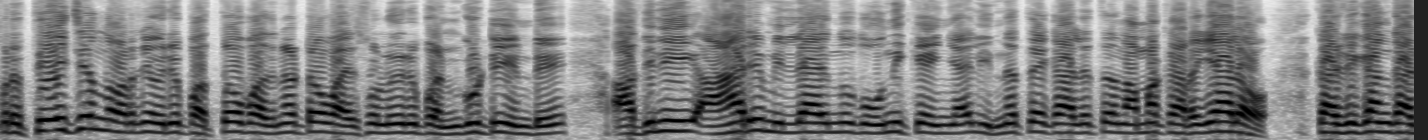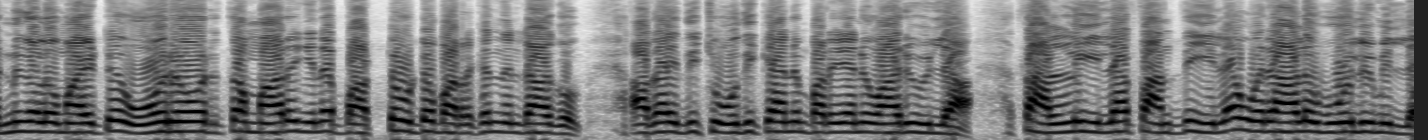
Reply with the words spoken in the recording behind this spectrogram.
പ്രത്യേകിച്ച് എന്ന് പറഞ്ഞാൽ ഒരു പത്തോ പതിനെട്ടോ വയസ്സുള്ള ഒരു പെൺകുട്ടിയുണ്ട്. അതിന് ആരുമില്ല എന്ന് തോന്നിക്കഴിഞ്ഞാൽ ഇന്നത്തെ കാലത്ത് നമുക്കറിയാലോ കഴുകാൻ കണ്ണുകളുമായിട്ട് ഓരോരുത്തന്മാർ ഇങ്ങനെ പട്ടോട്ട് പറക്കുന്നുണ്ടാകും. അതായത് ചോദിക്കാനും പറയാനും ആരുമില്ല. തള്ളിയില്ല തന്തിയില്ല ഒരാൾ പോലുമില്ല.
